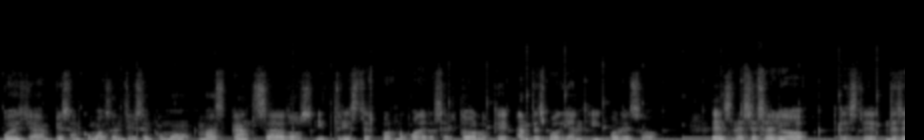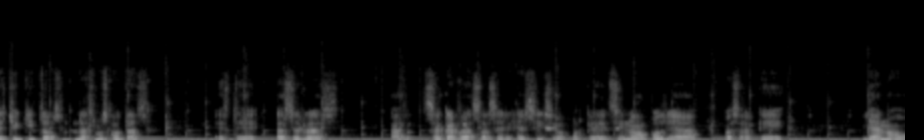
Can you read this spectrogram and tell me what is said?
pues ya empiezan como a sentirse como más cansados y tristes por no poder hacer todo lo que antes podían y por eso es necesario este desde chiquitos las mascotas este hacerlas sacarlas a hacer ejercicio porque si no podría pasar que ya no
